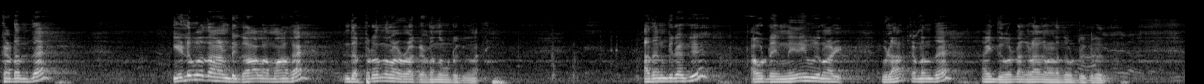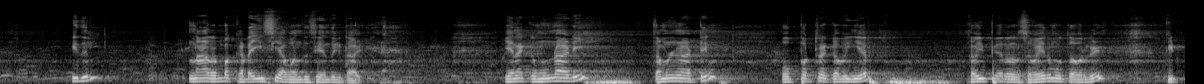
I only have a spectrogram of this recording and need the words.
கடந்த எழுபது ஆண்டு காலமாக இந்த பிறந்தநாள் விழா கடந்து கொண்டிருக்கிறேன் அதன் பிறகு அவருடைய நினைவு நாள் விழா கடந்த ஐந்து வருடங்களாக நடந்து கொண்டிருக்கிறது. இதில் நான் ரொம்ப கடைசியாக வந்து சேர்ந்துக்கிட்டாள் எனக்கு முன்னாடி தமிழ்நாட்டின் ஒப்பற்ற கவிஞர் கவிப்பேரரசு வைரமுத்து அவர்கள் கிட்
